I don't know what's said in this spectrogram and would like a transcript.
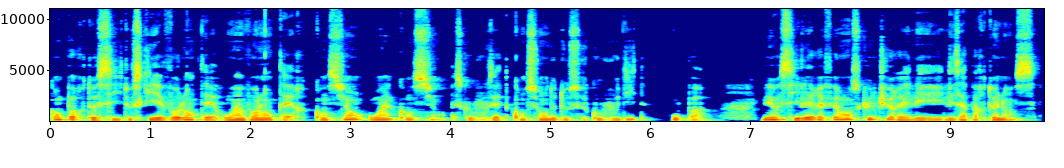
comportent aussi tout ce qui est volontaire ou involontaire, conscient ou inconscient. Est-ce que vous êtes conscient de tout ce que vous dites ou pas? Mais aussi les références culturelles et les appartenances.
